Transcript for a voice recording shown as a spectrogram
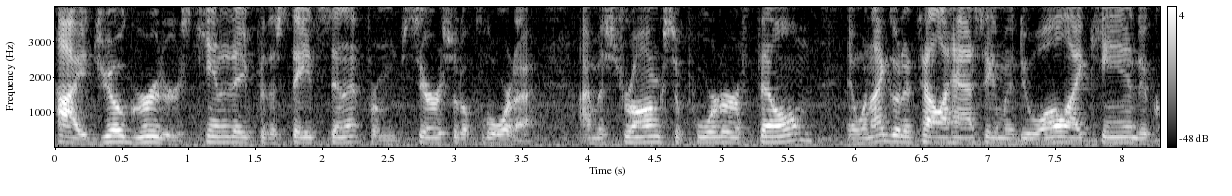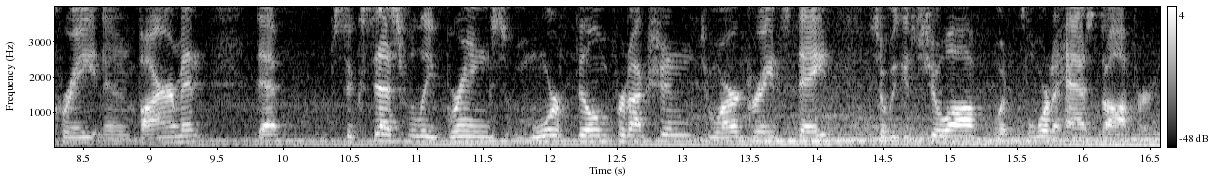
Hi, Joe Gruters, candidate for the state senate from Sarasota, Florida. I'm a strong supporter of film, and when I go to Tallahassee, I'm going to do all I can to create an environment that successfully brings more film production to our great state so we can show off what Florida has to offer.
